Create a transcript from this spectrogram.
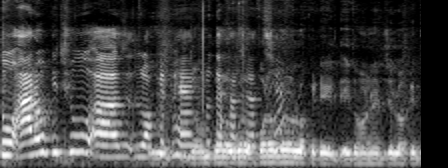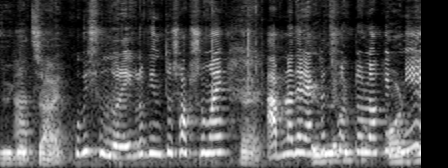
তো আরও কিছু লকেট ভাইয়া একটু দেখা বড় বড় বড় লকেট এই ধরনের যে লকেট যদি কেউ আচ্ছা চায়। খুবই সুন্দর। এগুলো কিন্তু সব সময় হ্যাঁ, আপনাদের একটা কিন্তু লকেট নিয়ে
